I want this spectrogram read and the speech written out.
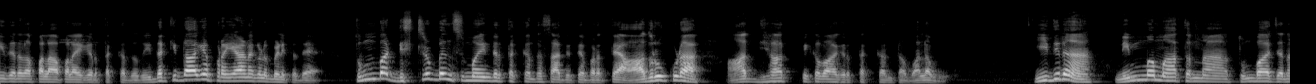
ಈ ದಿನದ ಫಲಾಫಲ ಆಗಿರತಕ್ಕಂಥದ್ದು, ಇದಕ್ಕಿದ್ದಾಗೆ ಪ್ರಯಾಣಗಳು ಬೆಳೀತದೆ. ತುಂಬ ಡಿಸ್ಟರ್ಬೆನ್ಸ್ ಮೈಂಡ್ ಇರತಕ್ಕಂಥ ಸಾಧ್ಯತೆ ಬರುತ್ತೆ. ಆದರೂ ಕೂಡ ಆಧ್ಯಾತ್ಮಿಕವಾಗಿರ್ತಕ್ಕಂಥ ಒಲವು. ಈ ದಿನ ನಿಮ್ಮ ಮಾತನ್ನು ತುಂಬ ಜನ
